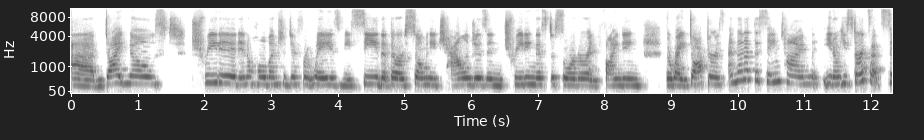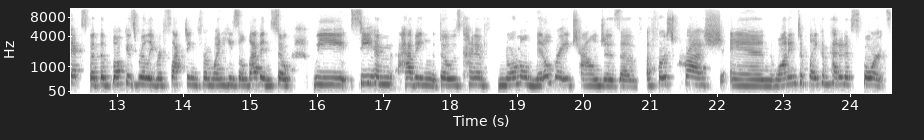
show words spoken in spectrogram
um, diagnosed, treated in a whole bunch of different ways. We see that there are so many challenges in treating this disorder and finding the right doctors. And then at the same time, you know, he starts at six, but the book is really reflecting from when he's 11. So we see him having those kind of normal middle grade challenges of a first crush and wanting to play competitive sports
